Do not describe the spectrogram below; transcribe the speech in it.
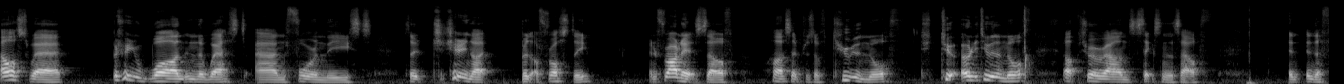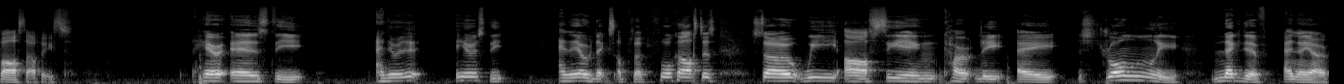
Elsewhere, between 1 in the west and 4 in the east. So chilly night, but frosty. And Friday itself, high temperatures of 2 in the north, two, only 2 in the north, up to around 6 in the south, in, in the far southeast. Here is the and here is the NAO upside forecasters. So we are seeing currently a strongly negative NAO.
